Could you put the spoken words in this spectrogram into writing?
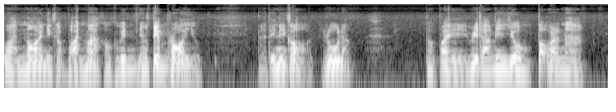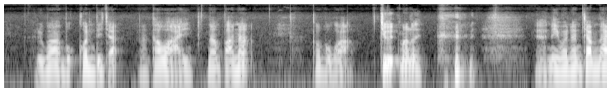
หวานน้อยนี่กับหวานมากเขาคือเป็นยังเต็มร้อยอยู่ทีนี้ก็รู้แล้ว ต่อไปเวลามีโยมปวารณา หรือว่าบุคคลที่จะถวายน้ำปานะ ก็บอกว่าจืดมาเลยนี่วันนั้นจำได้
